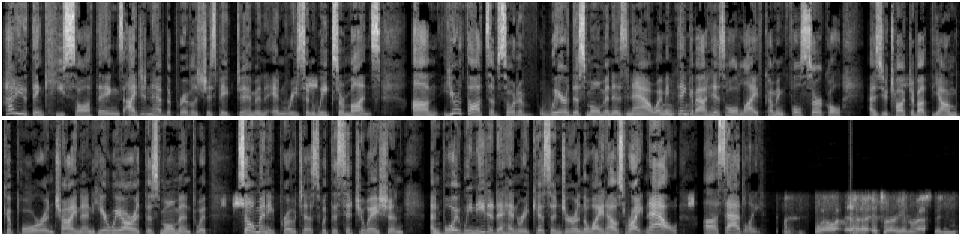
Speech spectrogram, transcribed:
How do you think he saw things? I didn't have the privilege to speak to him in, in recent weeks or months. Um, your thoughts of sort of where this moment is now. I mean, think about his whole life coming full circle as you talked about the Yom Kippur and China. And here we are at this moment with so many protests, with the situation. And boy, we needed a Henry Kissinger in the White House right now, uh, sadly. Well, uh, it's very interesting.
